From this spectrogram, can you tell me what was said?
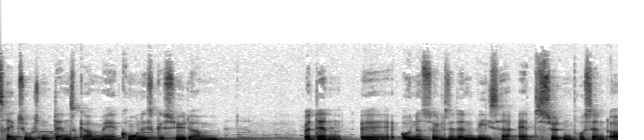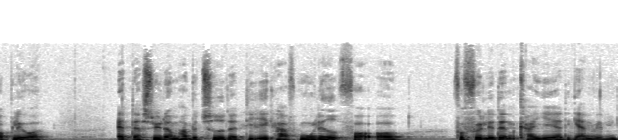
3.000 danskere med kroniske sygdomme. Og den øh, undersøgelse den viser, at 17 procent oplever, at deres sygdom har betydet, at de ikke har haft mulighed for at forfølge den karriere, de gerne ville.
